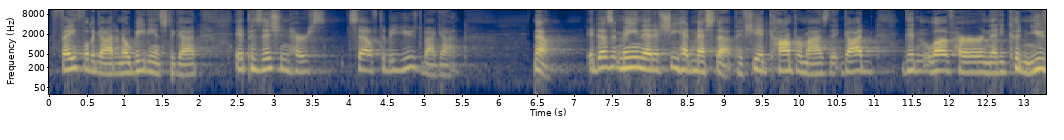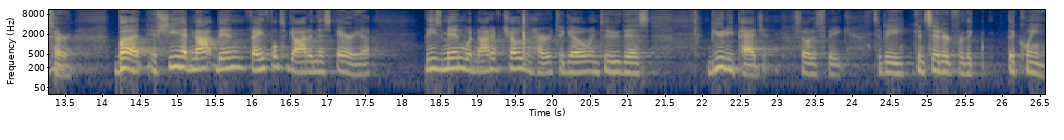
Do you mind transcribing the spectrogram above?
faithful to God and obedience to God, it positioned herself to be used by God. Now, it doesn't mean that if she had messed up, if she had compromised, that God didn't love her and that he couldn't use her. But if she had not been faithful to God in this area, these men would not have chosen her to go into this beauty pageant, so to speak, to be considered for the the queen.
